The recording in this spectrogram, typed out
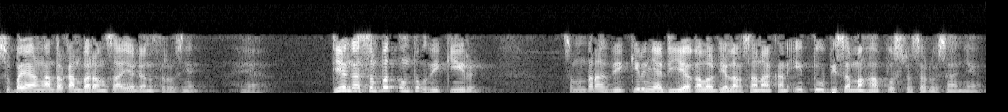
supaya ngantarkan barang saya dan seterusnya. Ya. Dia nggak sempat untuk zikir. Sementara zikirnya dia kalau dia laksanakan itu bisa menghapus dosa-dosanya.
